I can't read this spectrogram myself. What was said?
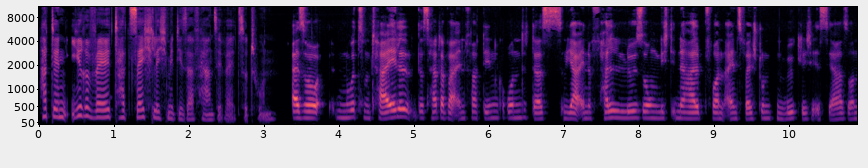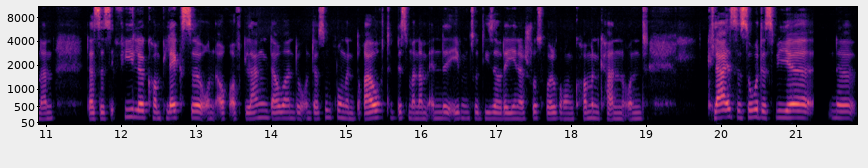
hat denn Ihre Welt tatsächlich mit dieser Fernsehwelt zu tun? Also nur zum Teil. Das hat aber einfach den Grund, dass ja eine Falllösung nicht innerhalb von ein, zwei Stunden möglich ist, ja, sondern dass es viele komplexe und auch oft lang dauernde Untersuchungen braucht, bis man am Ende eben zu dieser oder jener Schlussfolgerung kommen kann. Und klar ist es so, dass wir eine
